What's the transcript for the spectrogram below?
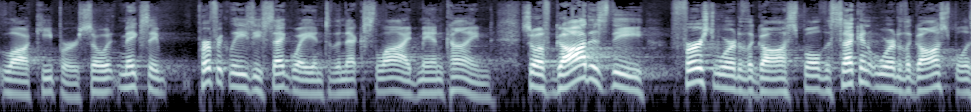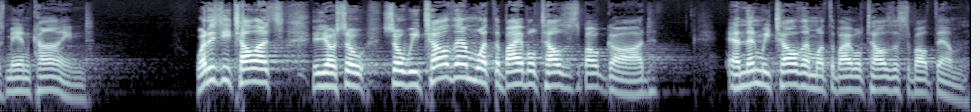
law keeper. So it makes a perfectly easy segue into the next slide mankind. So if God is the first word of the gospel, the second word of the gospel is mankind. What does he tell us? You know, so, so we tell them what the Bible tells us about God, and then we tell them what the Bible tells us about them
